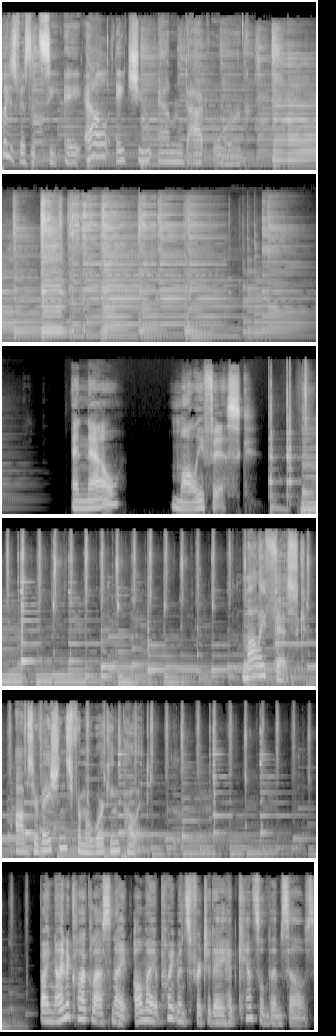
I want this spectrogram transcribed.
please visit calhum.org. And now, Molly Fisk. Molly Fisk Observations from a Working Poet. By nine o'clock last night, all my appointments for today had canceled themselves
